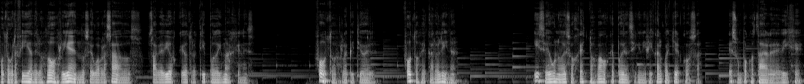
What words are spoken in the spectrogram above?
fotografías de los dos riéndose o abrazados, sabe Dios qué otro tipo de imágenes. Fotos, repitió él, fotos de Carolina. Hice uno de esos gestos vagos que pueden significar cualquier cosa. Es un poco tarde, dije,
